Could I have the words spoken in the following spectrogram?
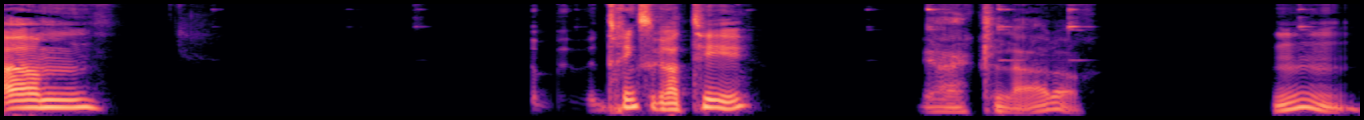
Ähm, trinkst du gerade Tee? Ja, klar doch. Hm.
